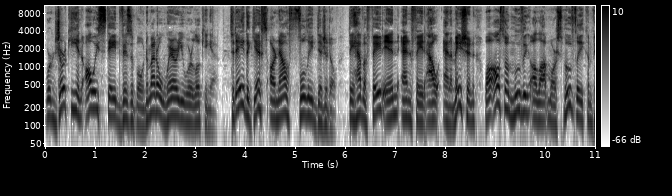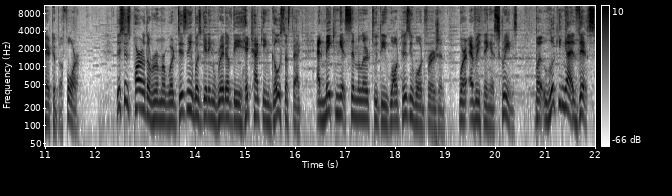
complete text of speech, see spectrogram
were jerky and always stayed visible no matter where you were looking at. Today the gifts are now fully digital. They have a fade in and fade out animation while also moving a lot more smoothly compared to before. This is part of the rumor where Disney was getting rid of the hitchhiking ghost effect and making it similar to the Walt Disney World version, where everything is screens. but looking at this,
